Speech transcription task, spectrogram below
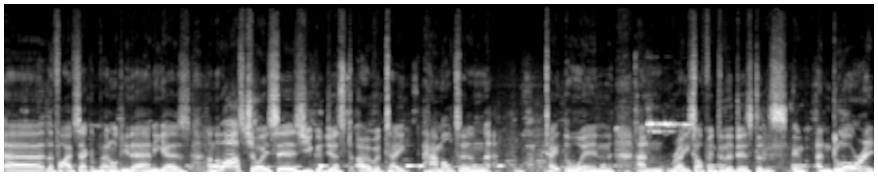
uh, the five second penalty there. And he goes, and the last choice is you could just overtake Hamilton, take the win, and race off into the distance in, and glory,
